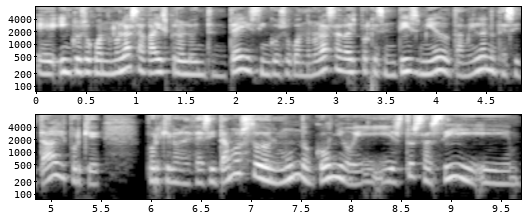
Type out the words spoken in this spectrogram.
eh, incluso cuando no las hagáis pero lo intentéis, incluso cuando no las hagáis porque sentís miedo, también la necesitáis porque, porque lo necesitamos todo el mundo, coño, y, esto es así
